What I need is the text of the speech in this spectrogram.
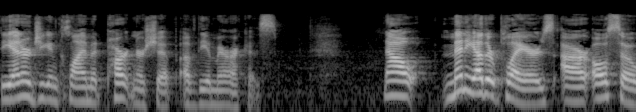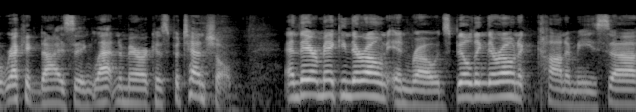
the Energy and Climate Partnership of the Americas. Now, many other players are also recognizing Latin America's potential, and they are making their own inroads, building their own economies, uh,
